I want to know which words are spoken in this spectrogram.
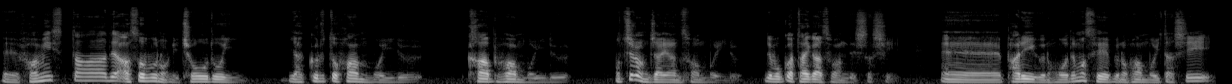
えーファミスタで遊ぶのにちょうどいい。ヤクルトファンもいる。カープファンもいる。もちろんジャイアンツファンもいる。で、僕はタイガースファンでしたし、えーパリーグの方でも西武のファンもいたし、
